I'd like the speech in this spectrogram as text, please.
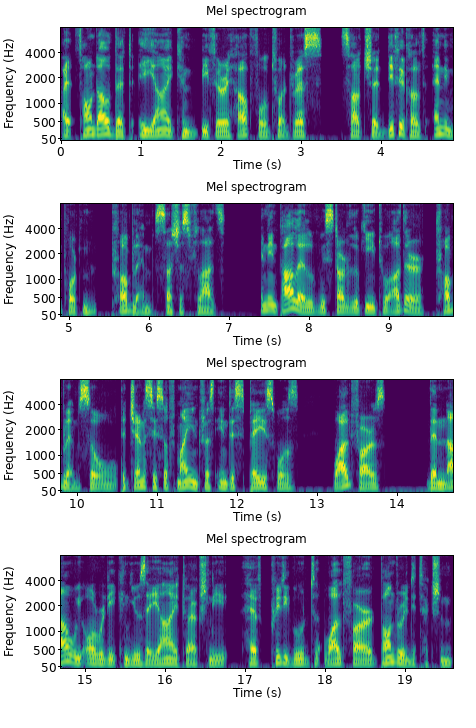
I found out that AI can be very helpful to address such a difficult and important problem, such as floods. And in parallel, we started looking into other problems. So the genesis of my interest in this space was wildfires. Then now we already can use AI to actually have pretty good wildfire boundary detection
